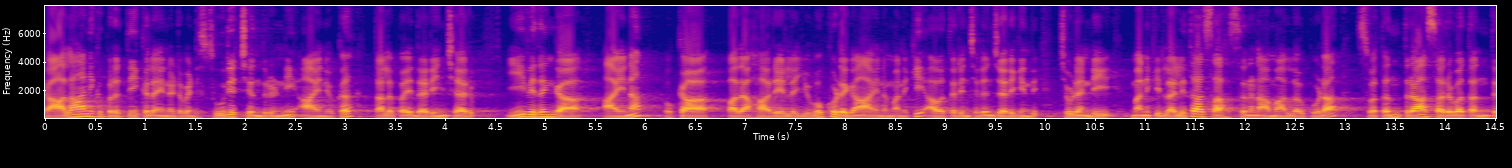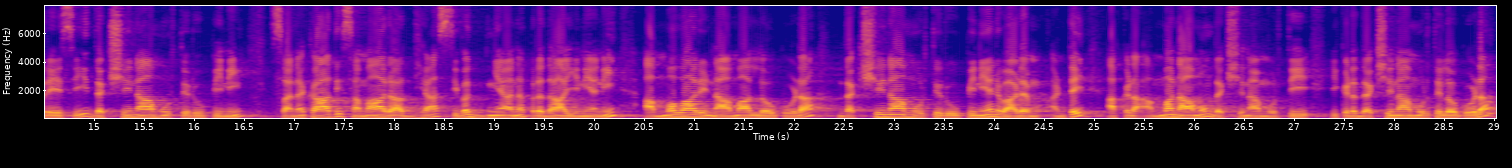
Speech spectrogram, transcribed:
కాలానికి ప్రతీకలైనటువంటి సూర్యచంద్రుణ్ణి ఆయన యొక్క తలపై ధరించారు. ఈ విధంగా ఆయన ఒక పదహారేళ్ళ యువకుడిగా ఆయన మనకి అవతరించడం జరిగింది. చూడండి మనకి లలితా సహస్రనామాల్లో కూడా స్వతంత్ర సర్వతంత్రేసి దక్షిణామూర్తి రూపిణి సనకాది సమారాధ్య శివజ్ఞాన ప్రదాయిని అని అమ్మవారి నామాల్లో కూడా దక్షిణామూర్తి రూపిణి అని వాడాము. అంటే అక్కడ అమ్మ నామం దక్షిణామూర్తి ఇక్కడ దక్షిణామూర్తిలో కూడా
